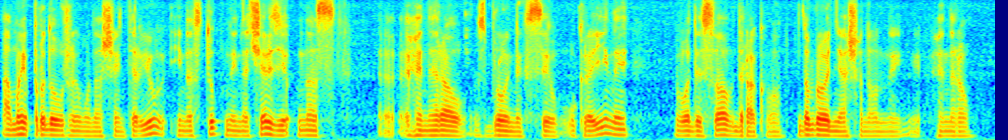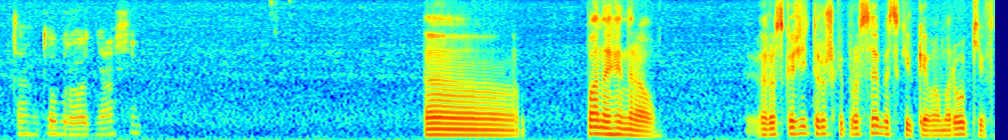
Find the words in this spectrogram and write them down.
А ми продовжуємо наше інтерв'ю. І наступний на черзі у нас е, генерал Збройних сил України Владислав Дракова. Доброго дня, шановний генерал. Так, доброго дня всім. Е, пане генерал, розкажіть трошки про себе, скільки вам років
